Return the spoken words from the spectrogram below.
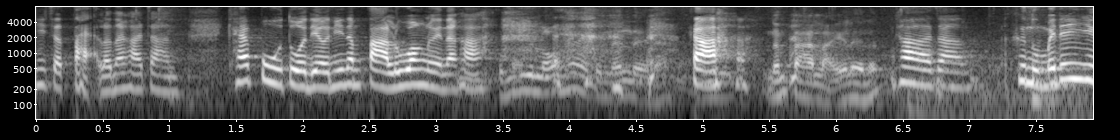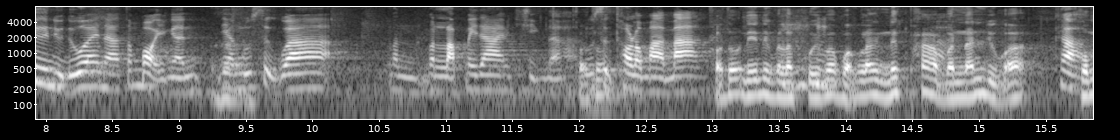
ที่จะแตะแล้วนะคะอาจารย์ แค่ปูตัวเดียวนี่น้ำตาร่วงเลยนะคะ ผมยืนร้องไห้ตรงนั้นเลยนะค่ะ น้ำตาไหลเลยนะ ค่ะอาจารย์คือหนูไม่ได้ยืนอยู่ด้วยนะ ต้องบอกอย่างนั้นยังรู้สึกว่ามันมันรับไม่ได้จริงๆนะคะขอโทษ รู้สึกทรมานมาก ขอโทษนิดนึงเวลาคุยมาบอกแล้วนึกภาพวันนั้นอยู่ว่า ค่ะ ผม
